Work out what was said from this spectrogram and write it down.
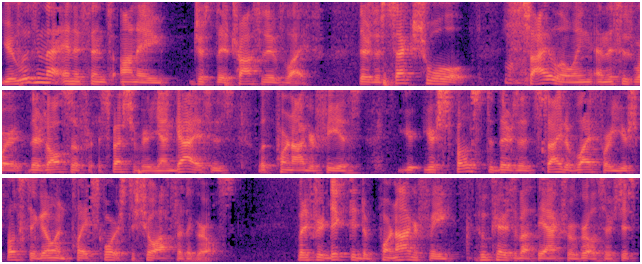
you're losing that innocence on a just the atrocity of life. There's a sexual Yeah. siloing, and this is where there's also, for, especially for young guys, is with pornography is you're, you're supposed to. There's a side of life where you're supposed to go and play sports to show off for the girls. But if you're addicted to pornography, who cares about the actual girls? There's just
